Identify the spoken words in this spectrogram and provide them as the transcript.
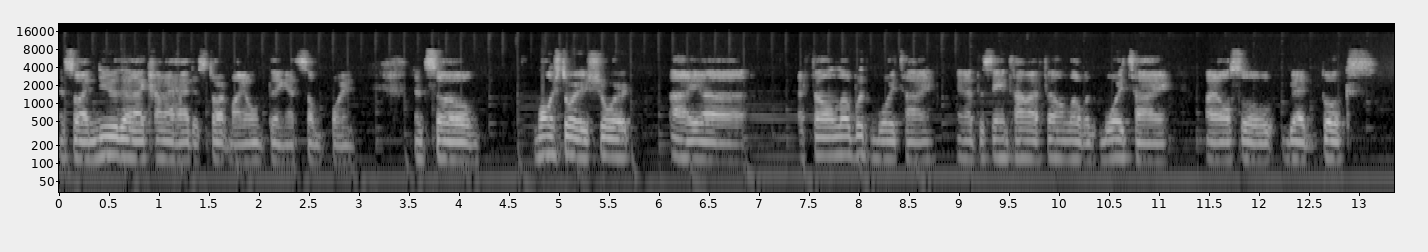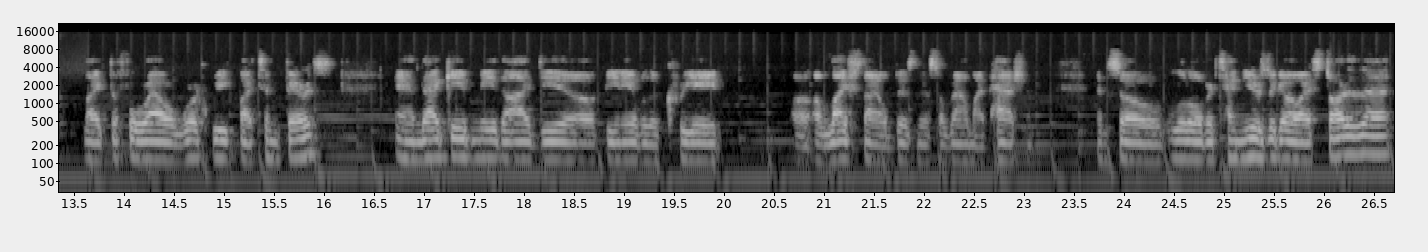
And so I knew that I kind of had to start my own thing at some point. And so, long story short, I uh, I fell in love with Muay Thai, and at the same time I fell in love with Muay Thai, I also read books like The Four Hour Work Week by Tim Ferriss, and that gave me the idea of being able to create a, a lifestyle business around my passion. And so, a little over 10 years ago, I started that,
